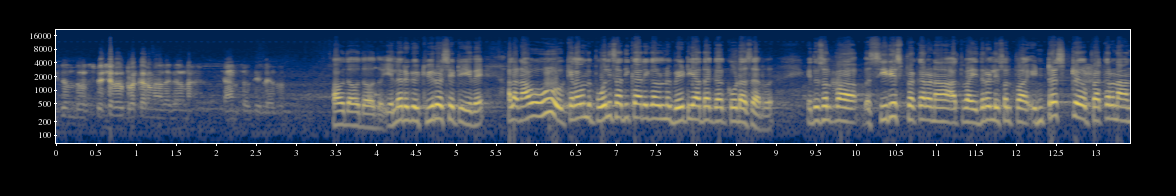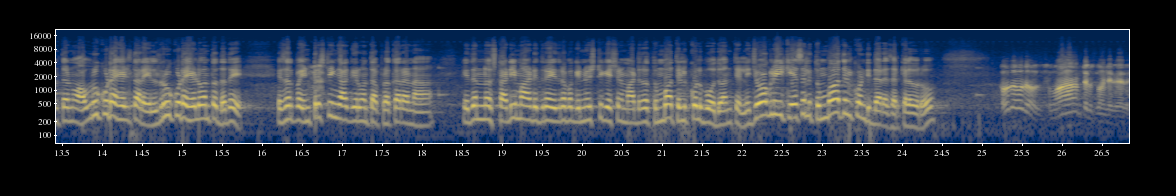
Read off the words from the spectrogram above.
ಇದೊಂದು ಸ್ಪೆಷಲ್ ಪ್ರಕರಣ ಆದ ಕಾರಣ ಚಾನ್ಸ್ ಇಲ್ಲ ಅದು ಹೌದೌದು ಹೌದು ಎಲ್ಲರಿಗೂ ಕ್ಯೂರಿಯಾಸಿಟಿ ಇದೆ. ಅಲ್ಲ, ನಾವು ಕೆಲವೊಂದು ಪೊಲೀಸ್ ಅಧಿಕಾರಿಗಳನ್ನು ಭೇಟಿಯಾದಾಗ ಕೂಡ ಸರ್, ಇದು ಸ್ವಲ್ಪ ಸೀರಿಯಸ್ ಪ್ರಕರಣ ಅಥವಾ ಇದರಲ್ಲಿ ಸ್ವಲ್ಪ ಇಂಟ್ರೆಸ್ಟ್ ಪ್ರಕರಣ ಅಂತಲೂ ಅವರು ಕೂಡ ಹೇಳ್ತಾರೆ. ಎಲ್ಲರೂ ಕೂಡ ಹೇಳುವಂಥದ್ದು ಅದೇ. ಇದು ಸ್ವಲ್ಪ ಇಂಟ್ರೆಸ್ಟಿಂಗ್ ಆಗಿರುವಂಥ ಪ್ರಕರಣ. ಇದನ್ನು ಸ್ಟಡಿ ಮಾಡಿದರೆ ಇದರ ಬಗ್ಗೆ ಇನ್ವೆಸ್ಟಿಗೇಷನ್ ಮಾಡಿದ್ರೆ ತುಂಬ ತಿಳ್ಕೊಳ್ಬೋದು ಅಂತೇಳಿ. ನಿಜವಾಗ್ಲೂ ಈ ಕೇಸಲ್ಲಿ ತುಂಬ ತಿಳ್ಕೊಂಡಿದ್ದಾರೆ ಸರ್ ಕೆಲವರು. ಹೌದೌದು ಸುಮಾರು ತಿಳ್ಕೊಂಡಿದ್ದಾರೆ.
